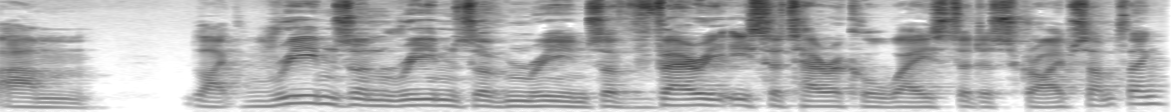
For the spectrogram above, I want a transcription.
um, like reams and reams of reams of very esoterical ways to describe something,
